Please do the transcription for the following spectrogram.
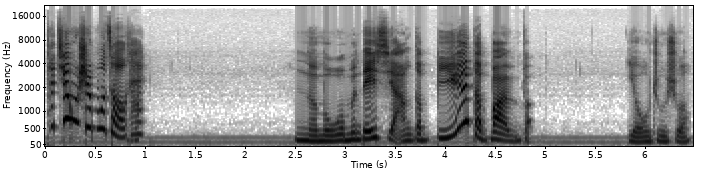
他就就是不走开。那么我们得想个别的办法。油猪说：“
